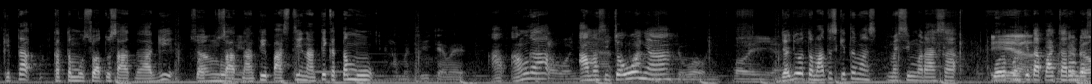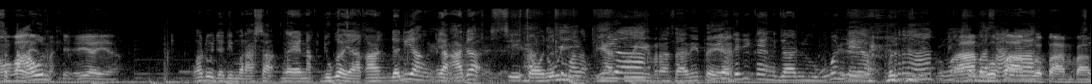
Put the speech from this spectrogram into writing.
Kita ketemu suatu saat lagi suatu Canggung saat ya? nanti pasti nanti ketemu. Sama si cewek. A- ah, enggak sama si cowoknya. Cowok. Oh iya. jadi otomatis kita mas- masih merasa walaupun Iya, kita pacaran udah ya, setahun. Masih- iya iya. Waduh jadi merasa nggak enak juga ya kan jadi yang yang ada si cowoknya itu malah iya perasaan itu iya ya jadi kayak ngejalanin hubungan kayak berat Paham, gue paham, gue paham, paham.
